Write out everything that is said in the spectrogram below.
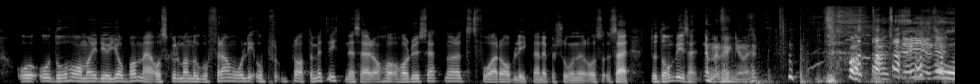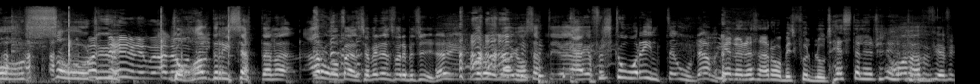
Och, och då har man ju det att jobba med. Och skulle man då gå fram och, och pr- prata med ett vittne så här, har, har du sett några två arabliknande personer? Och så, så här, då de blir så här, nej men nej, nej, Åh, så du! Jag har aldrig sett en arab ens, jag vet inte ens vad det betyder. Vadå, jag, jag, har sett, jag, jag förstår inte orden. Menar du en sån arabisk fullblodshäst eller? Ja, för för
